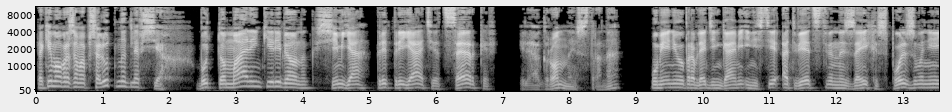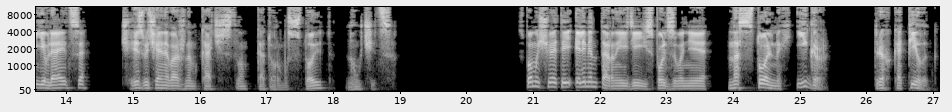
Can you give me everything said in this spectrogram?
Таким образом, абсолютно для всех, будь то маленький ребенок, семья, предприятие, церковь или огромная страна, умение управлять деньгами и нести ответственность за их использование является чрезвычайно важным качеством, которому стоит научиться. С помощью этой элементарной идеи использования настольных игр, трех копилок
